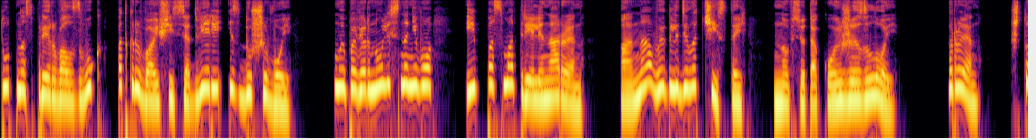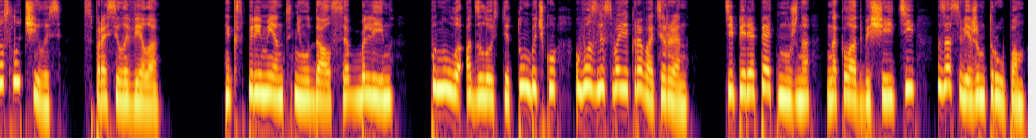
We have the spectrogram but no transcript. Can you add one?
Тут нас прервал звук открывающейся двери из душевой. Мы повернулись на него и посмотрели на Рен. Она выглядела чистой, но все такой же злой. «Рен, что случилось?» – спросила Вела. Эксперимент не удался, блин. Пнула от злости тумбочку возле своей кровати Рен. Теперь опять нужно на кладбище идти за свежим трупом.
